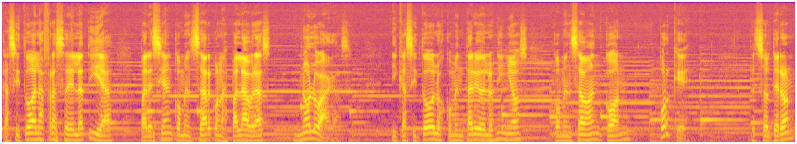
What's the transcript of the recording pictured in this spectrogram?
Casi todas las frases de la tía parecían comenzar con las palabras no lo hagas. Y casi todos los comentarios de los niños comenzaban con ¿por qué? El solterón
